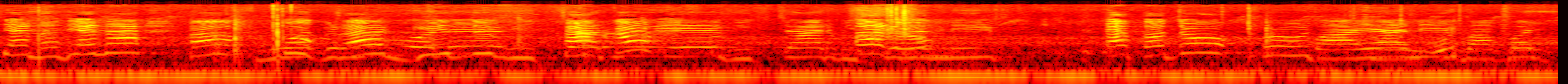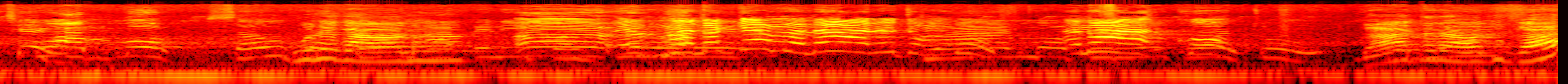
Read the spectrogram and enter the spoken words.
જેના જેના મોગરા ગીત વિચાર વિચાર વિચારની આ તો જો પાયાની બાબત છે. સૌ કોને ગાવાનું? મને કે મને આરે જોંબો અને આખો ગા તને આવતું ગા?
